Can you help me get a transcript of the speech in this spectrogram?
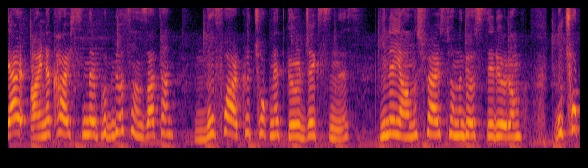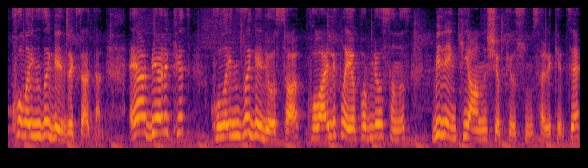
Eğer ayna karşısında yapabiliyorsanız zaten bu farkı çok net göreceksiniz. Yine yanlış versiyonu gösteriyorum. Bu çok kolayınıza gelecek zaten. Eğer bir hareket kolayınıza geliyorsa, kolaylıkla yapabiliyorsanız bilin ki yanlış yapıyorsunuz hareketi.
